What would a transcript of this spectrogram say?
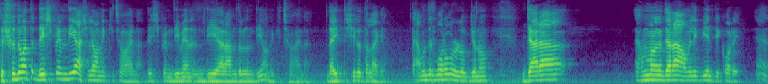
তো শুধুমাত্র দেশপ্রেম দিয়ে আসলে অনেক কিছু হয় না। দেশপ্রেম দিবেন দিয়ে আর আন্দোলন দিয়ে অনেক কিছু হয় না। দায়িত্বশীলতা লাগে। তা আমাদের বড় বড় লোকজনও যারা এখন মনে যারা আওয়ামী লীগ, বিএনপি করে হ্যাঁ?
